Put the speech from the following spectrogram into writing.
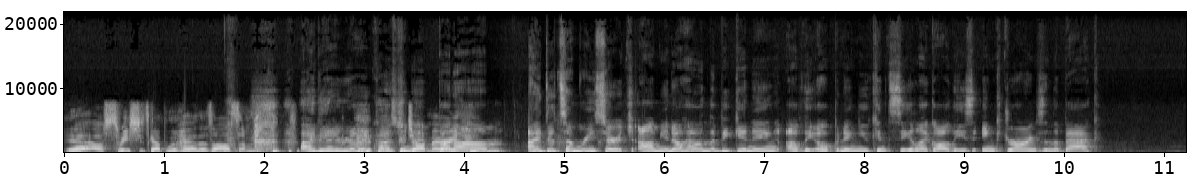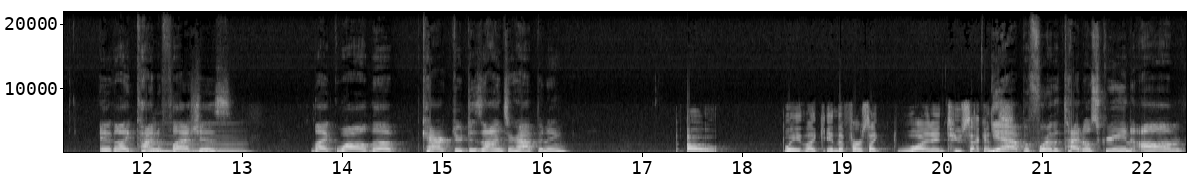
yeah. Oh, sweet, she's got blue hair. That's awesome. I didn't really question Good job, it, Mary. but um, I did some research. Um, you know how in the beginning of the opening you can see like all these ink drawings in the back. It like kind of flashes, Mm. like while the character designs are happening. oh, wait, like in the first like one and two seconds. Yeah, before the title screen. Um,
